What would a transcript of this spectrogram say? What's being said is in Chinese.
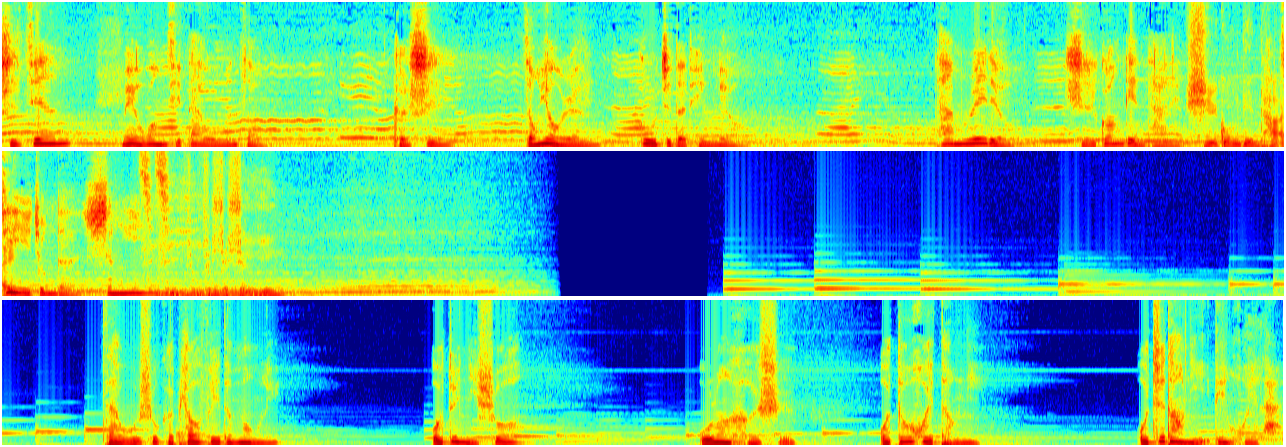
时间没有忘记带我们走，可是总有人固执的停留。Time Radio，时光电台，时光电台，记忆中的声音，记忆中的声音。在无数个飘飞的梦里。我对你说：“无论何时，我都会等你。我知道你一定会来，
